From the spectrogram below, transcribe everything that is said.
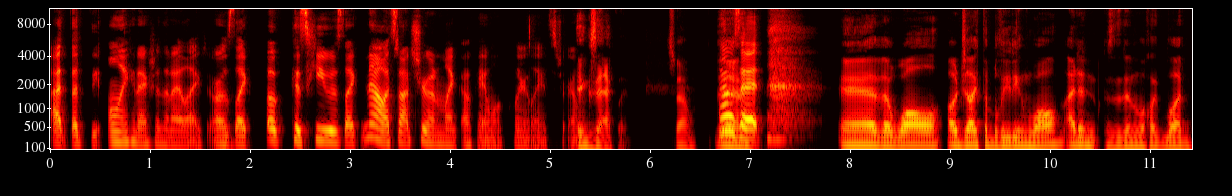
uh, that's the only connection that I liked. Or I was like, oh, because he was like, no, it's not true, and I'm like, okay, well, clearly it's true. exactly. So That was yeah. it. Uh, the wall. Oh, did you like the bleeding wall? I didn't because it didn't look like blood.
